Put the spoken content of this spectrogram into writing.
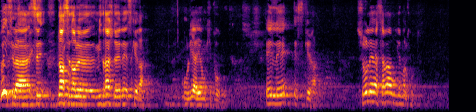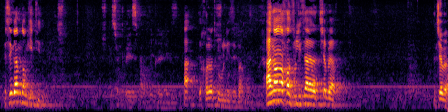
Oui, c'est la. Non, c'est dans le Midrash de Ele Eskera. On lit à Yom Kippour et les Eskera. Sur les Asara ou Gemalchut. Et c'est Gam dans Gitin. Je suis pas sûr que les Smarvim la lisent. Ah, il faut que vous ne lisez pas. Ah non, non, vous lisez à Tchaber. Tchaber.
